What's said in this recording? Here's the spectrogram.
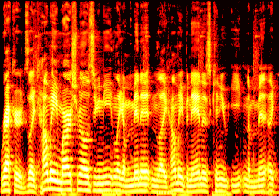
records. Like, how many marshmallows you can eat in like a minute, and like how many bananas can you eat in a minute? Like,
